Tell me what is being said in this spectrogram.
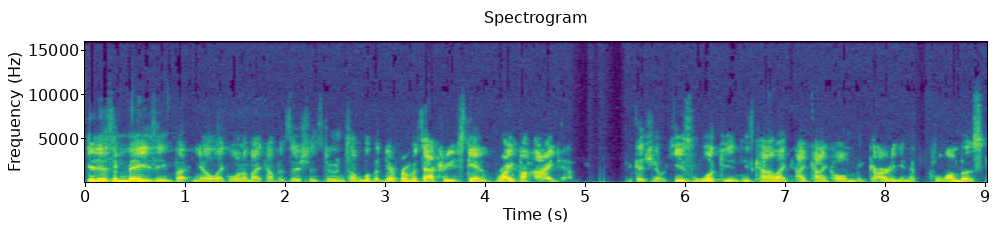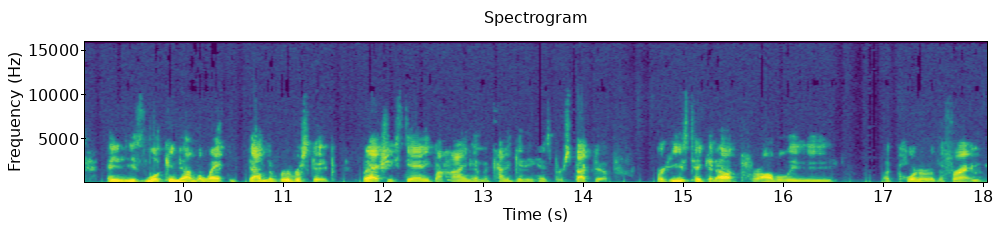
It is amazing, but you know, like one of my compositions doing something a little bit different was actually stand right behind him because you know he's looking. He's kind of like I kind of call him the guardian of Columbus, and he's looking down the land, down the riverscape, but actually standing behind him and kind of getting his perspective, where he's taken up probably a quarter of the frame.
